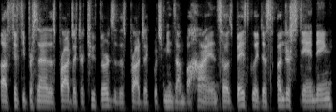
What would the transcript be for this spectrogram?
uh, 50% of this project or two thirds of this project, which means I'm behind. And so it's basically just understanding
